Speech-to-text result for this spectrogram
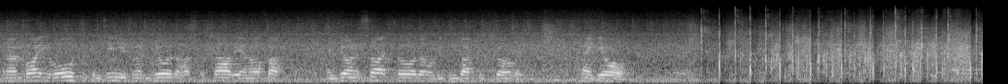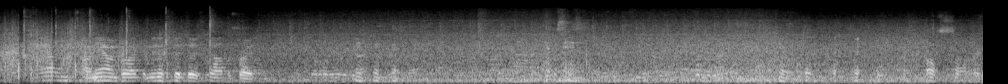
and I invite you all to continue to enjoy the hospitality on offer and join a site tour that will be conducted shortly. Thank you all. I now invite the Minister to start the process. Oh, sorry.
